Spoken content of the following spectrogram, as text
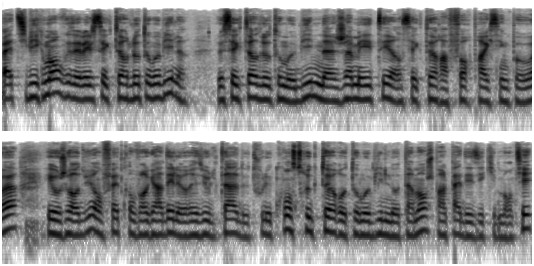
Bah, Typiquement, vous avez le secteur de l'automobile. Le secteur de l'automobile n'a jamais été un secteur à fort pricing power. Et aujourd'hui, en fait, quand vous regardez le résultat de tous les constructeurs automobiles notamment, je ne parle pas des équipementiers,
